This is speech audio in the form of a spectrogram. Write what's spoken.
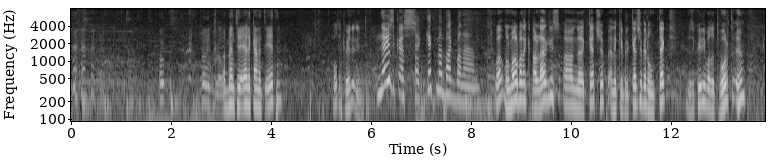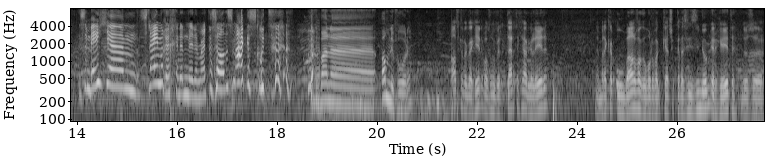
Wat bent u eigenlijk aan het eten? God, ik weet het niet. Neuzekus. Kip met bakbanaan. Wel, normaal ben ik allergisch aan eh, ketchup en ik heb er ketchup in ontdekt. Dus ik weet niet wat het wordt. Hè. Het is een beetje ehm, slijmerig in het midden, maar het is wel, de smaak is goed. Ik ben uh, omnivoor. Hè. De laatste keer dat ik dat gegeten was ongeveer 30 jaar geleden. En ben ik er onwel van geworden van ketchup. Ik heb dat sindsdien nooit meer gegeten. Dus eh,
